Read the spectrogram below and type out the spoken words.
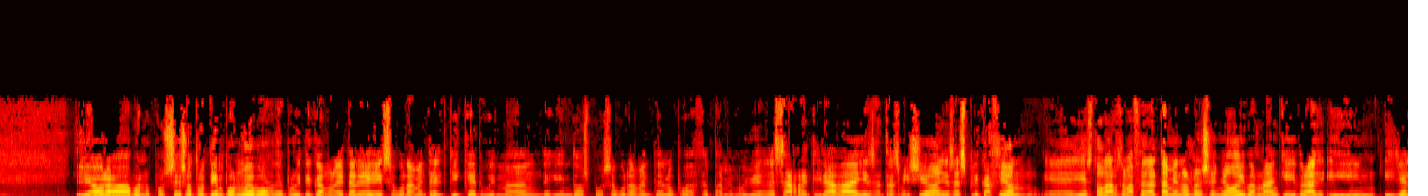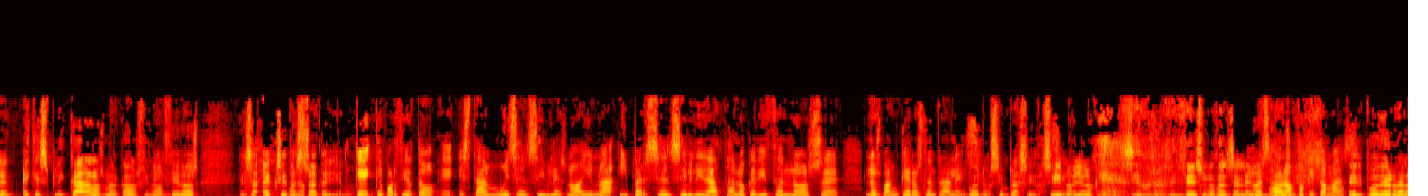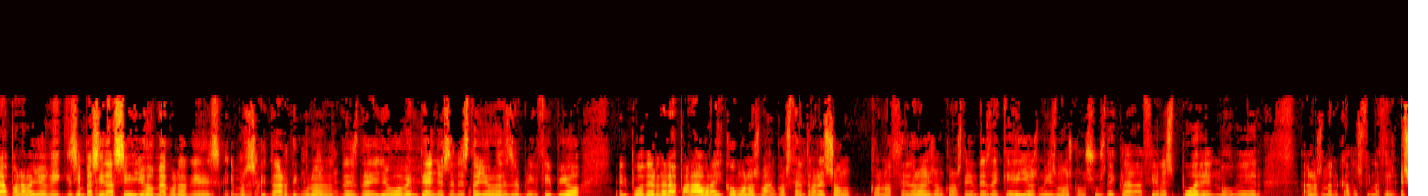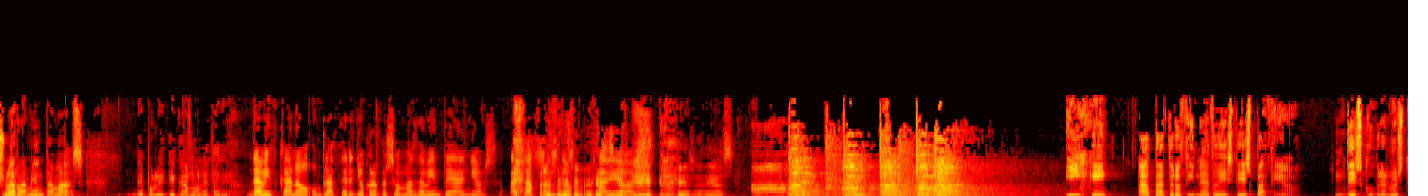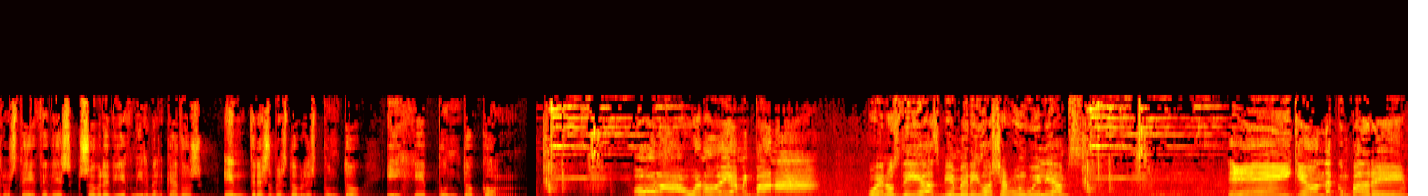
Y ahora, bueno, pues es otro tiempo nuevo de política monetaria y seguramente el ticket Whitman de Guindos, pues seguramente lo puede hacer también muy bien en esa retirada y en esa transmisión y esa explicación. Eh, y esto la Reserva Federal también nos lo enseñó, y Bernanke y Draghi y, y Yellen. Hay que explicar a los mercados financieros esa exit strategy, ¿no? Que, que, por cierto, eh, están muy sensibles, ¿no? Hay una hipersensibilidad a lo que dicen los, eh, los banqueros centrales. Bueno, siempre ha sido así, ¿no? Yo creo que seguramente es uno de los elementos. ¿No es ahora un poquito más? El poder de la palabra. Yo que, que siempre ha sido así. Yo me acuerdo que hemos escrito artículos desde. Llevo 20 años en esto, yo creo que desde el principio el poder de la palabra y cómo los bancos centrales son conocedores y son conscientes de que ellos mismos con sus declaraciones pueden mover a los mercados financieros. Es una herramienta más de política monetaria. David Cano, un placer. Yo creo que son más de 20 años. Hasta pronto. adiós. Adiós, adiós. IG ha patrocinado este espacio. Descubra nuestros CFDs sobre 10.000 mercados en www.ig.com. Hola, buenos días, mi pana. Buenos días, bienvenido a Sherwin Williams. ¡Ey! ¿Qué onda, compadre?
